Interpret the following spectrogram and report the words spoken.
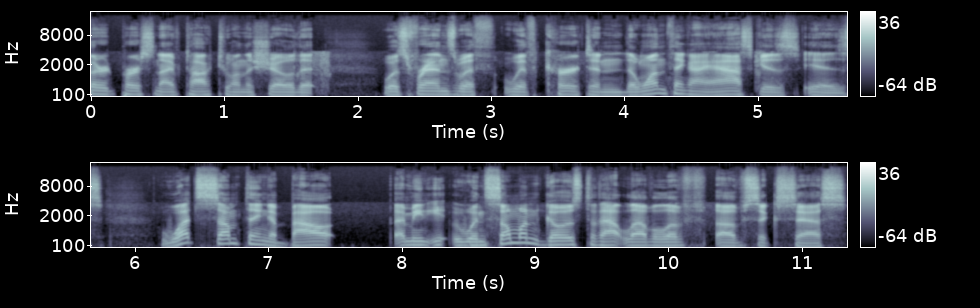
third person I've talked to on the show that was friends with with Kurt and the one thing I ask is is what's something about I mean when someone goes to that level of of success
